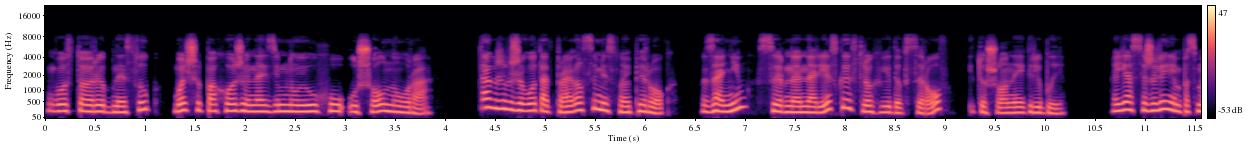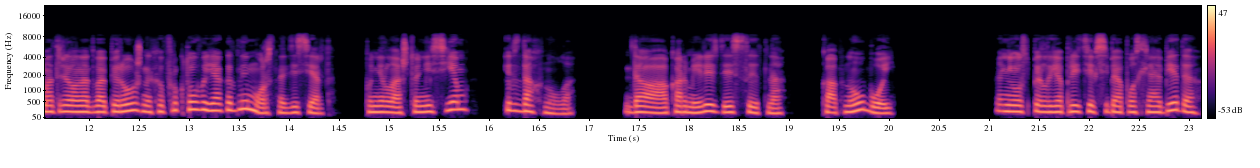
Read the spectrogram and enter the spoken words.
Густой рыбный суп, больше похожий на земную уху, ушел на ура. Также в живот отправился мясной пирог. За ним сырная нарезка из трех видов сыров и тушеные грибы. А я с сожалением посмотрела на два пирожных и фруктово-ягодный морс на десерт. Поняла, что не съем, и вздохнула. Да, кормили здесь сытно как на убой. Не успела я прийти в себя после обеда,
